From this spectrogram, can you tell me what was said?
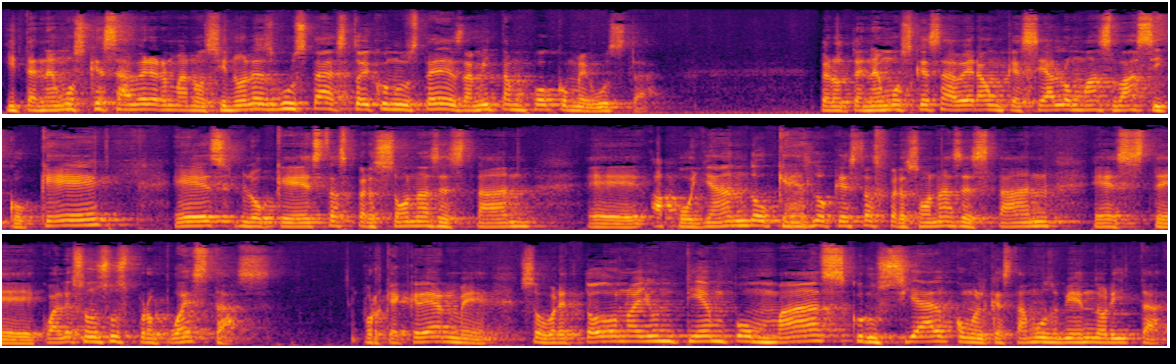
Y tenemos que saber, hermanos, si no les gusta, estoy con ustedes, a mí tampoco me gusta. Pero tenemos que saber, aunque sea lo más básico, qué es lo que estas personas están eh, apoyando, qué es lo que estas personas están, este, cuáles son sus propuestas. Porque créanme, sobre todo no hay un tiempo más crucial como el que estamos viendo ahorita,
